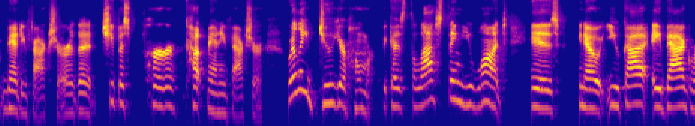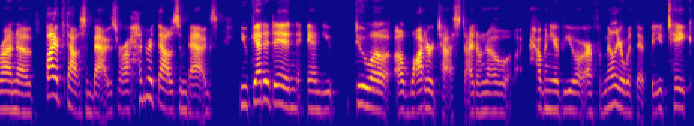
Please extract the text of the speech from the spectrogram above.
manufacturer the cheapest per cup manufacturer. Really do your homework because the last thing you want is you know you got a bag run of 5000 bags or 100000 bags you get it in and you do a, a water test i don't know how many of you are familiar with it but you take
